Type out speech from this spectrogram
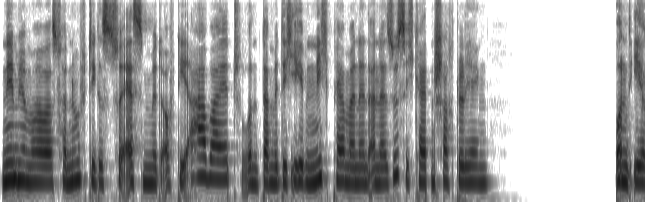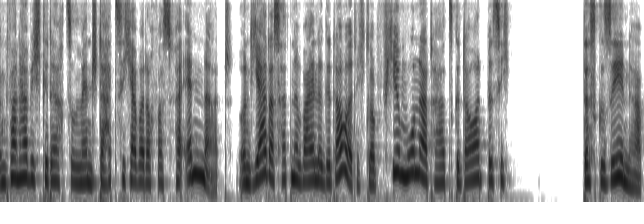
Nehme mir mal was Vernünftiges zu essen mit auf die Arbeit und damit ich eben nicht permanent an der Süßigkeitenschachtel hänge. Und irgendwann habe ich gedacht, so Mensch, da hat sich aber doch was verändert. Und ja, das hat eine Weile gedauert. Ich glaube, vier Monate hat es gedauert, bis ich das gesehen habe.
